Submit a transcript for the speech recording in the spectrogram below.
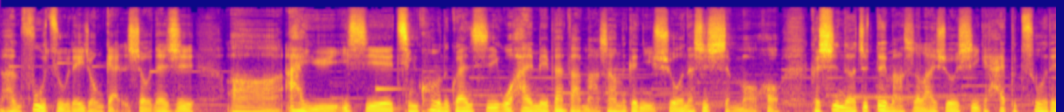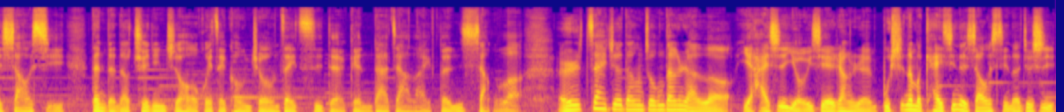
很富足的一种感受，但是啊、呃，碍于一些情况的关系，我还没办法马上的跟你说那是什么吼。可是呢，这对马士来说是一个还不错的消息。但等到确定之后，会在空中再次的跟大家来分享了。而在这当中，当然了，也还是有一些让人不是那么开心的消息呢，就是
